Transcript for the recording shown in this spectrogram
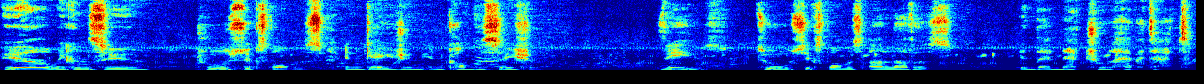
Here we can see two sixth formers engaging in conversation. These two sixth formers are lovers in their natural habitat.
